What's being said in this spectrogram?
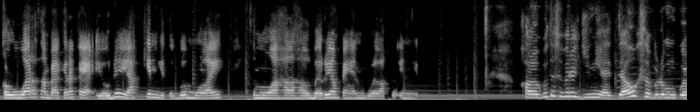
keluar sampai akhirnya kayak ya udah yakin gitu. Gue mulai semua hal-hal baru yang pengen gue lakuin gitu kalau gue tuh sebenarnya gini ya jauh sebelum gue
